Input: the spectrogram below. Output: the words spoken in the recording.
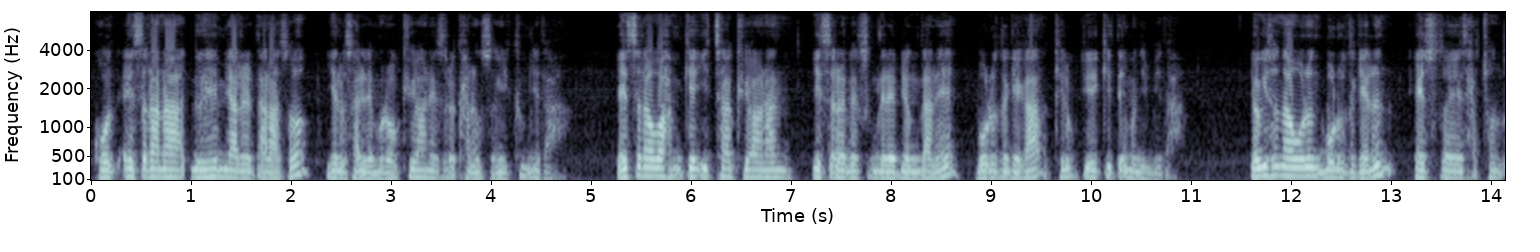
곧 에스라나 느헤미야를 따라서 예루살렘으로 귀환했을 가능성이 큽니다. 에스라와 함께 2차 귀환한 이스라엘 백성들의 명단에 모르드게가 기록되어 있기 때문입니다. 여기서 나오는 모르드게는 에스더의 사촌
